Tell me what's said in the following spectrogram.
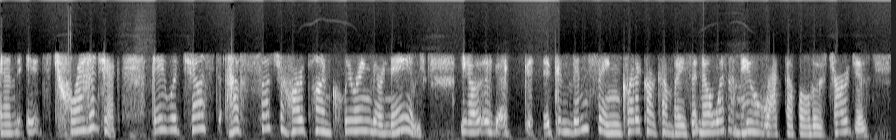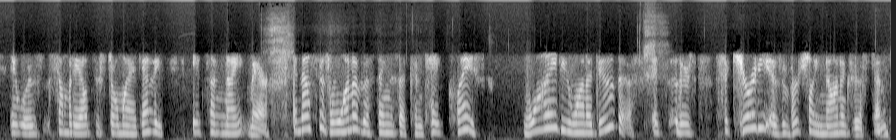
And it's tragic. They would just have such a hard time clearing their names. You know, uh, uh, convincing credit card companies that no, it wasn't me who racked up all those charges. It was somebody else who stole my identity. It's a nightmare. And that's just one of the things that can take place why do you want to do this? It's, there's security is virtually non-existent,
